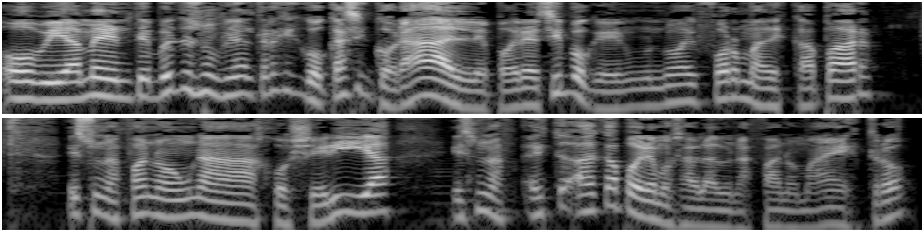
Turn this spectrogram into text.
obviamente, pero este es un final trágico casi coral, le podría decir, porque no hay forma de escapar. Es un afano a una joyería, es una esto- acá podríamos hablar de un afano maestro,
